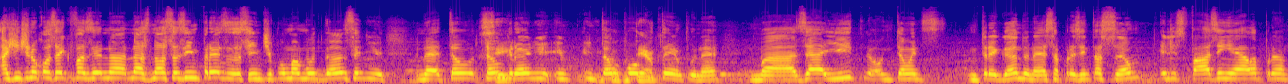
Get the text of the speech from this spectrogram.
a gente não consegue fazer na, nas nossas empresas, assim, tipo uma mudança de, né, tão, tão grande em, em tão pouco, pouco tempo. tempo. né? Mas é aí, então eles entregando né, essa apresentação, eles fazem ela para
